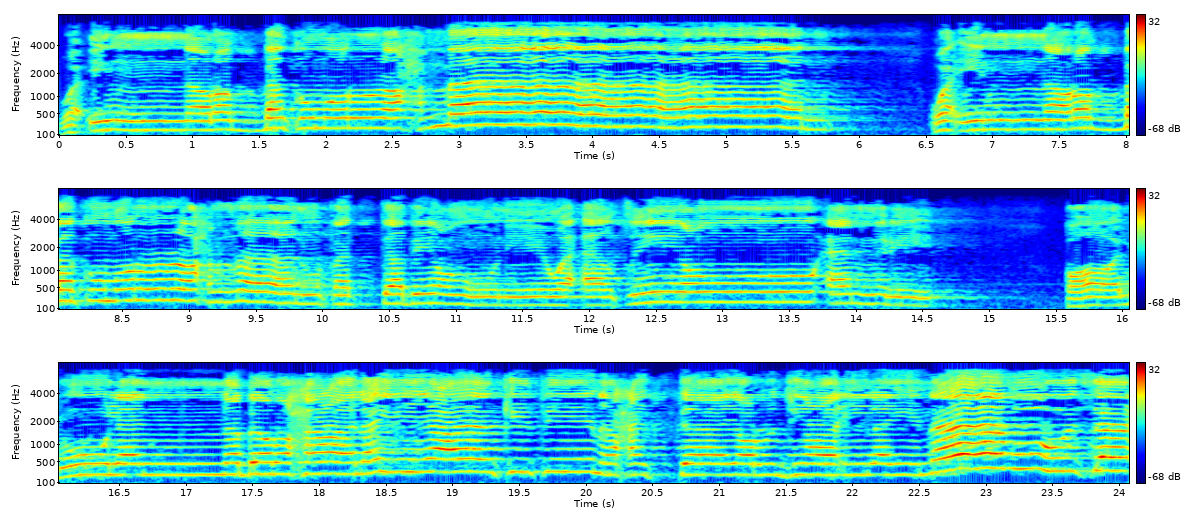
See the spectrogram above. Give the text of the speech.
وإن ربكم الرحمن وإن ربكم الرحمن فاتبعوني وأطيعوا أمري قالوا لن نبرح عليه عاكفين حتى يرجع إلينا موسى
